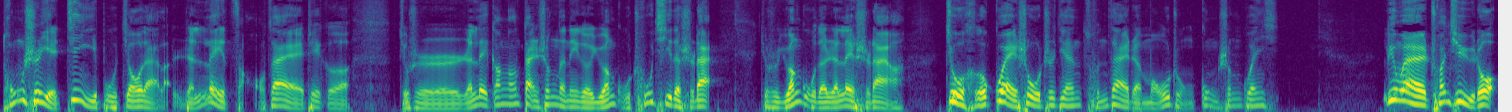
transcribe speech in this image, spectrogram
同时也进一步交代了人类早在这个，就是人类刚刚诞生的那个远古初期的时代，就是远古的人类时代啊，就和怪兽之间存在着某种共生关系。另外，传奇宇宙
